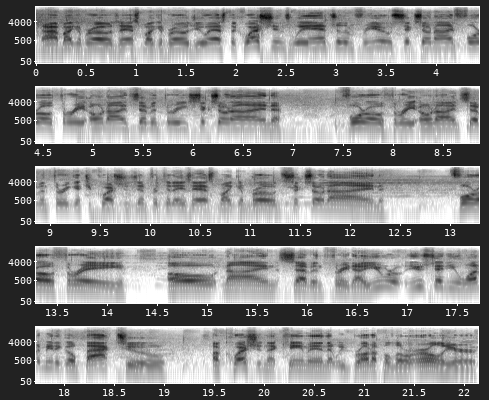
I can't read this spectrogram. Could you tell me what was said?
All right, Mike and Brodes. Ask Mike and Brodes. You ask the questions, we answer them for you. 609 403 0973. 609 403 0973. Get your questions in for today's Ask Mike and Brodes. 609 403 0973. Now, you, were, you said you wanted me to go back to a question that came in that we brought up a little earlier,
